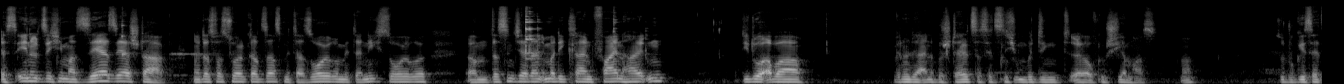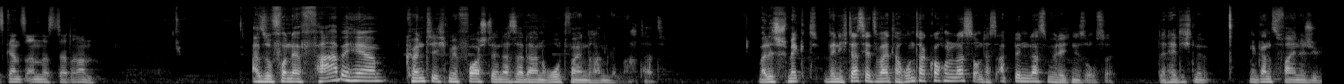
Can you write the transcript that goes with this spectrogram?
es ähnelt sich immer sehr, sehr stark. Ne, das, was du halt gerade sagst, mit der Säure, mit der Nichtsäure, ähm, das sind ja dann immer die kleinen Feinheiten, die du aber, wenn du dir eine bestellst, das jetzt nicht unbedingt äh, auf dem Schirm hast. Ne? So, du gehst jetzt ganz anders da dran. Also von der Farbe her könnte ich mir vorstellen, dass er da einen Rotwein dran gemacht hat. Weil es schmeckt, wenn ich das jetzt weiter runterkochen lasse und das abbinden lassen, würde ich eine Soße. Dann hätte ich eine, eine ganz feine Jus.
